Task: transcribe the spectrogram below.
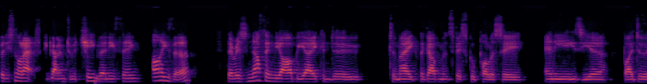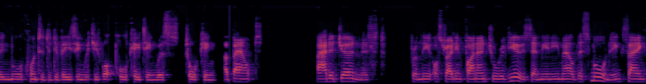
but it's not actually going to achieve anything either. There is nothing the RBA can do to make the government's fiscal policy any easier by doing more quantitative easing, which is what Paul Keating was talking about. I had a journalist from the Australian Financial Review sent me an email this morning saying,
